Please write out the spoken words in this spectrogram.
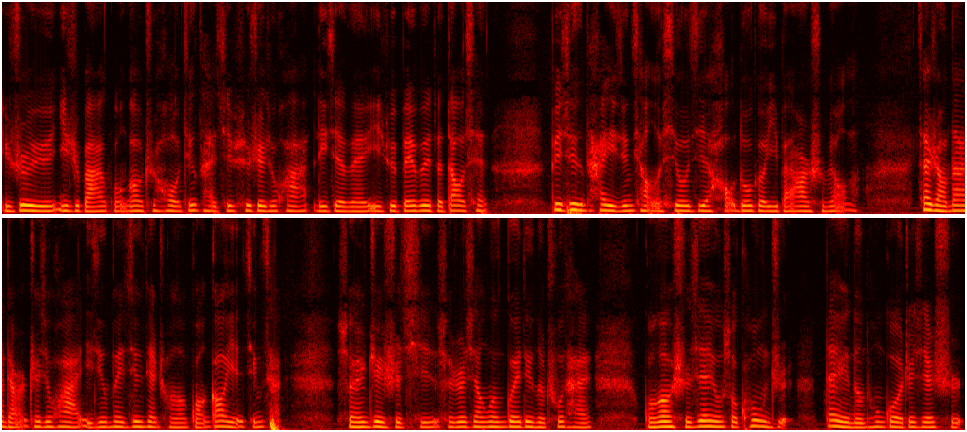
以至于一直把“广告之后精彩继续”这句话理解为一句卑微的道歉。毕竟他已经抢了《西游记》好多个一百二十秒了。再长大点儿，这句话已经被精简成了“广告也精彩”。虽然这时期随着相关规定的出台，广告时间有所控制，但也能通过这些时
